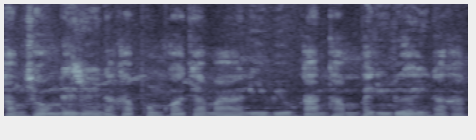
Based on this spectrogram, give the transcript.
ทางช่องได้เลยนะครับ ผมก็จะมารีวิวการทำไปเรื่อยๆนะครับ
